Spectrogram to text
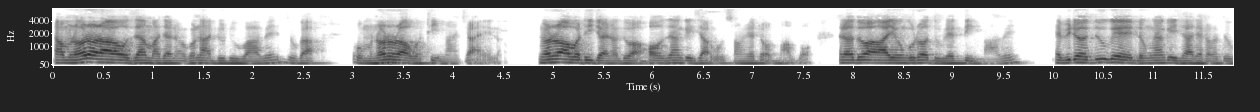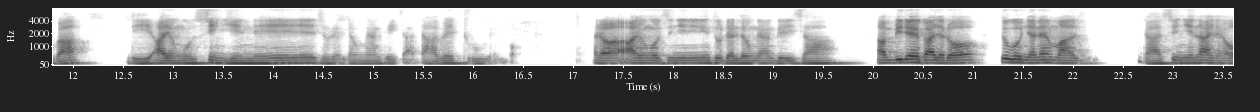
နောက်မနောဒရဟောဇံမှာကျတော့ခုနအတူတူပါပဲသူကဟိုမနောဒရဝတိမှာကြာရင်တော့မနောဒရဝတိကြာရင်တော့သူကအောဇံကိစ္စကိုဆောင်ရွက်တော့မှာပေါ့အဲ့တော့သူကအာယုံကိုတော့သူလည်းသိမှာပဲအဲပြီးတော့သူ့ရဲ့လုပ်ငန်းကိစ္စကျတော့သူကဒီအာယုံကိုစင်ကျင်နေဆိုတဲ့လုပ်ငန်းကိစ္စဒါပဲထူးတယ်ပေါ့အဲ့တော့အာယုံကိုစင်ကျင်နေဆိုတဲ့လုပ်ငန်းကိစ္စအပြီးတဲ့အခါကျတော့သူ့ကိုညာနဲ့မှ ဒါစင်ကျင်လိုက်ရင်ဩ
